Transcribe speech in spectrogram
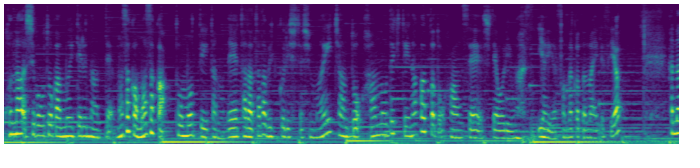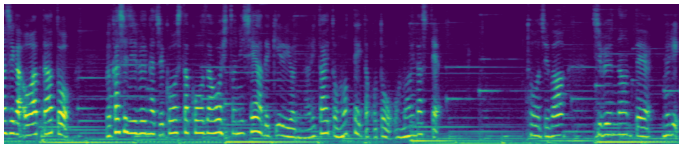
こんな仕事が向いてるなんてまさかまさかと思っていたのでただただびっくりしてしまいちゃんと反応できていなかったと反省しております。いやいやそんなことないですよ。話が終わった後昔自分が受講した講座を人にシェアできるようになりたいと思っていたことを思い出して当時は自分なんて無理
